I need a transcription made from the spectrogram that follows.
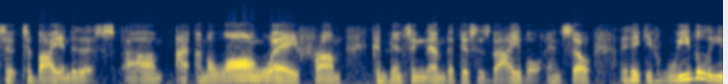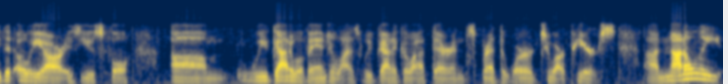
to, to buy into this. Um, I, am a long way from convincing them that this is valuable. And so I think if we believe that OER is useful, um, we've got to evangelize. We've got to go out there and spread the word to our peers. Uh, not only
